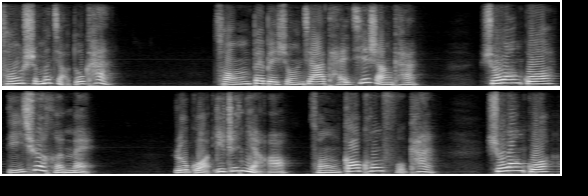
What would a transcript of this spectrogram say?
从什么角度看。从贝贝熊家台阶上看，熊王国的确很美。如果一只鸟从高空俯瞰，熊王国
